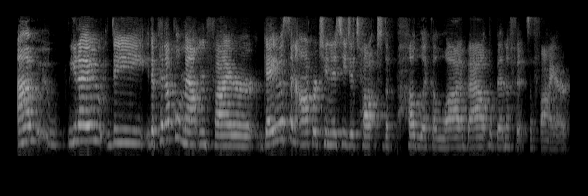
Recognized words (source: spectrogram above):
Um, you know, the the Pinnacle Mountain Fire gave us an opportunity to talk to the public a lot about the benefits of fire.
